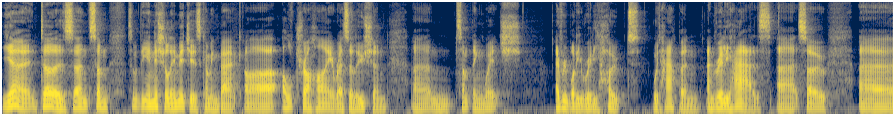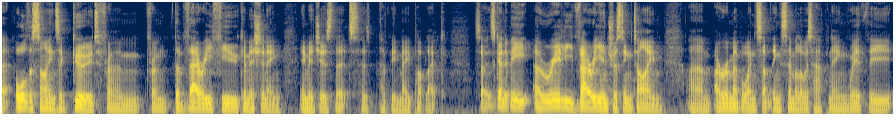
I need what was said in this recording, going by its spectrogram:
Yeah, it does. And some some of the initial images coming back are ultra high resolution, and something which everybody really hoped would happen and really has. Uh, so uh, all the signs are good from from the very few commissioning images that has, have been made public. So it's going to be a really very interesting time. Um, I remember when something similar was happening with the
